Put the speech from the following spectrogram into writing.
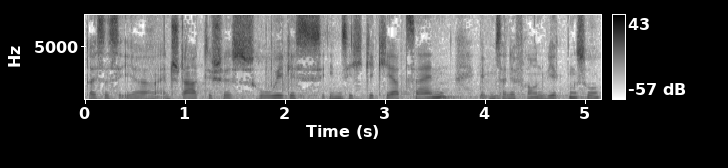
Da ist es eher ein statisches, ruhiges in sich gekehrt sein. Eben seine Frauen wirken so.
